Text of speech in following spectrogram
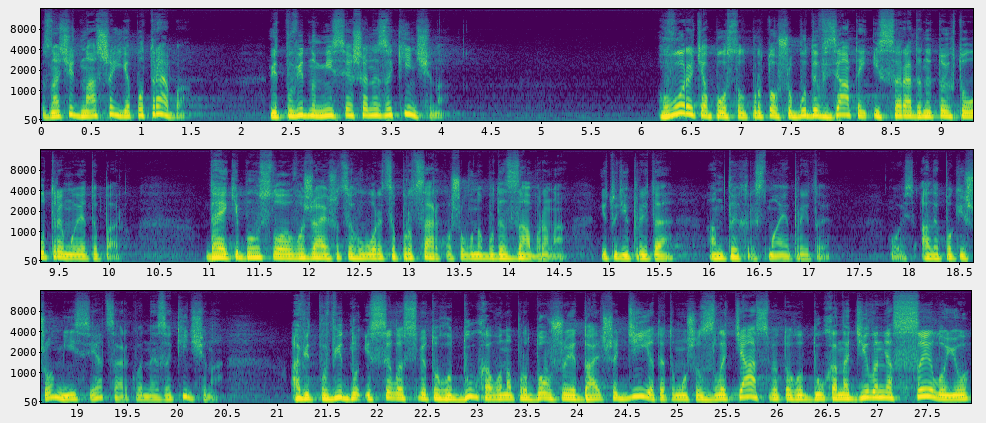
Значить, в нас ще є потреба. Відповідно, місія ще не закінчена. Говорить апостол про те, що буде взятий із середини той, хто утримує тепер. Деякі богослови вважають, що це говориться про церкву, що вона буде забрана. І тоді прийде Антихрист має прийти. Ось. Але поки що місія церкви не закінчена. А відповідно, і сила Святого Духа вона продовжує далі діяти, тому що злиття Святого Духа, наділення силою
